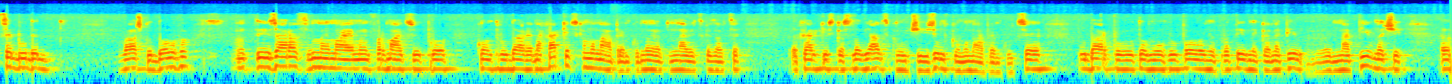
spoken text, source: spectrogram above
Це буде важко довго. От і зараз ми маємо інформацію про контрудари на Харківському напрямку. Ну, я б навіть сказав, це Харківсько-Слов'янському чи Ізюмському напрямку. Це удар по тому угрупованню противника на пів на півночі е,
